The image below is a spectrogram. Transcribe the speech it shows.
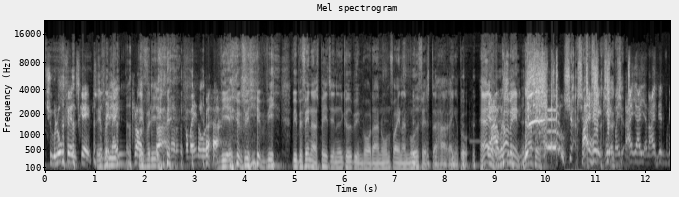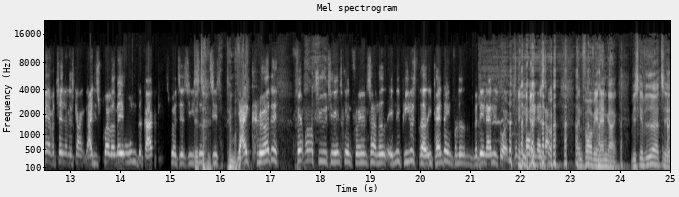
psykologfællesskab, Det er så fordi- det er ringklokke, det er fordi- døren, når der kommer ind og ud? Vi, vi, vi, vi befinder os pt. nede i Kødbyen, hvor der er nogen fra en eller anden modefest, der har ringet på. Hallo, Ja, kom ind! Der fest. Chok, chok, Nej, hey, chok, hey, chok, chok. nej, nej, nej, det kan jeg fortælle næste gang. Nej, de skulle have været med i ugen, der gik, skulle jeg til at sige, Det- siden sidst. det må- Jeg kørte 25 italienske influencer ned inde i Pilestræde i Pandaen forleden, men det er en anden historie. Den får vi en anden gang. Den får vi en anden gang. Vi skal videre til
